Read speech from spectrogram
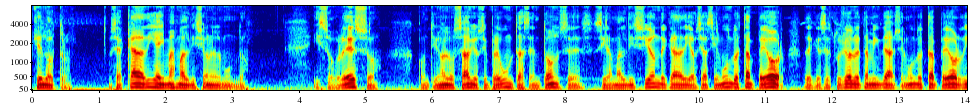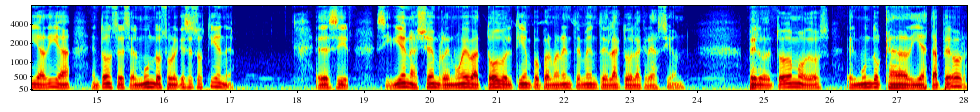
que el otro. O sea, cada día hay más maldición en el mundo. Y sobre eso continúan los sabios y preguntas entonces si la maldición de cada día, o sea, si el mundo está peor desde que se destruyó el Betamigdash, el mundo está peor día a día, entonces el mundo sobre qué se sostiene. Es decir, si bien Hashem renueva todo el tiempo permanentemente el acto de la creación, pero de todos modos el mundo cada día está peor.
